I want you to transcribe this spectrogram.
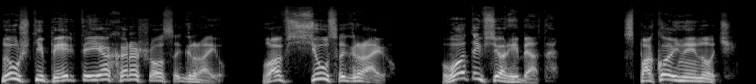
Ну уж теперь-то я хорошо сыграю. Вовсю сыграю. Вот и все, ребята. Спокойной ночи.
